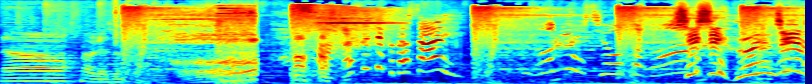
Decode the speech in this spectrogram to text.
No, no it isn't. Shishi Hunjin!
